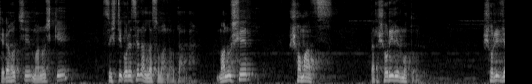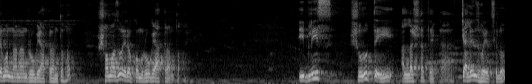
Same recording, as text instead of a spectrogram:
সেটা হচ্ছে মানুষকে সৃষ্টি করেছেন আল্লাহ ওয়া তাআলা। মানুষের সমাজ তার শরীরের মতো। শরীর যেমন নানান রোগে আক্রান্ত হয়, সমাজও এরকম রোগে আক্রান্ত হয়। ইবলিস শুরুতেই আল্লাহর সাথে একটা চ্যালেঞ্জ হয়েছিল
